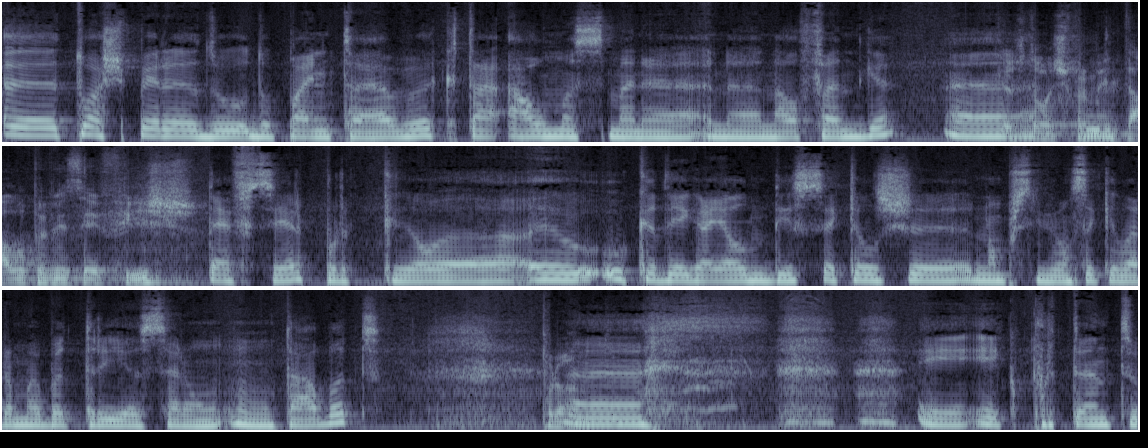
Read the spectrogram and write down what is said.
Estou uh, à espera do, do Pine Tab, que está há uma semana na, na alfândega. Uh, eles estão a experimentá-lo para ver se é fixe. Deve ser, porque uh, o que a DHL me disse é que eles uh, não percebiam se aquilo era uma bateria, se era um, um tablet. Pronto. E, e que portanto.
